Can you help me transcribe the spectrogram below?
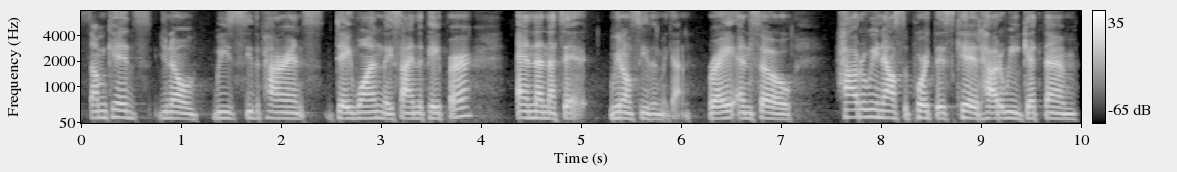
Some kids, you know, we see the parents day one, they sign the paper, and then that's it. We don't see them again, right? And so, how do we now support this kid? How do we get them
